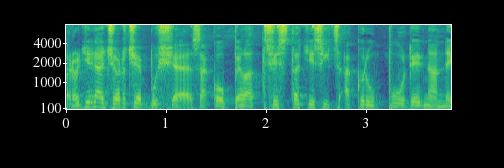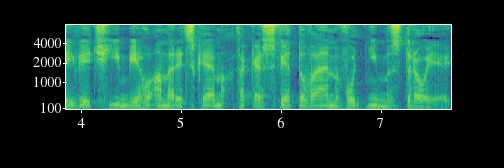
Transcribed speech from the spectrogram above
Rodina George Bushe zakoupila 300 tisíc akrů půdy na největším jeho americkém a také světovém vodním zdroji,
